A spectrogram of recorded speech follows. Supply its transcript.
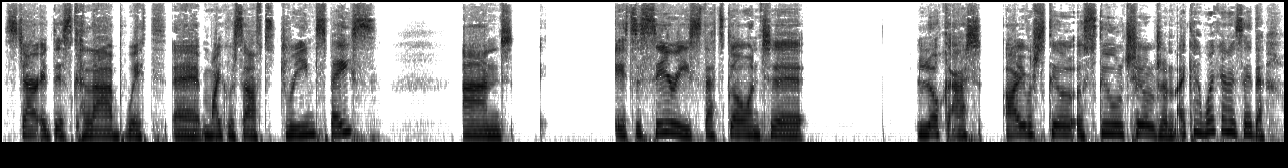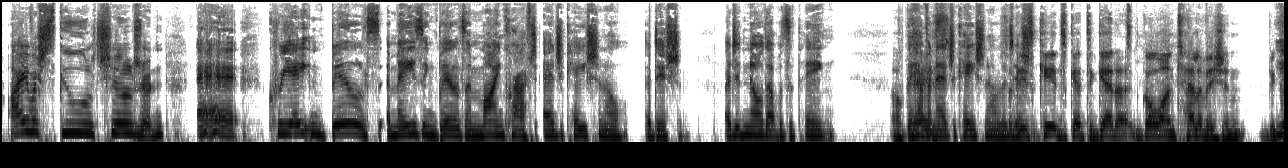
started this collab with uh, Microsoft's Dream Space, and it's a series that's going to look at Irish school uh, school children. I can't. Why can't I say that? Irish school children uh, creating builds, amazing builds in Minecraft Educational Edition. I didn't know that was a thing. That They have an Okay. educational So these kids get to get a, go on television because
